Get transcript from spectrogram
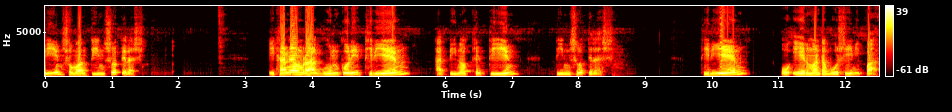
তিন সমান তিনশো তেরাশি। এখানে আমরা গুণ করি থ্রি এন আর তিন অক্ষে তিন, তিনশো তেরাশি। থ্রি এন ও এর মানটা বসিয়ে নি পাঁচ।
